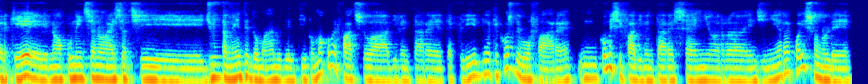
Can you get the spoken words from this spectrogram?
perché no, cominciano a esserci giustamente domande del tipo ma come faccio a diventare tech lead? Che cosa devo fare? Mm, come si fa a diventare senior engineer? Quali sono le,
